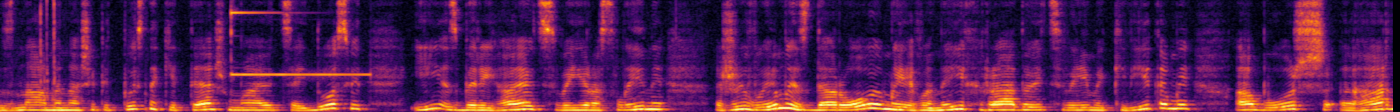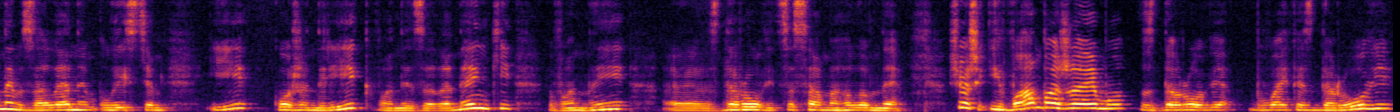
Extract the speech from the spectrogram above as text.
з нами наші підписники теж мають цей досвід і зберігають свої рослини живими, здоровими. Вони їх радують своїми квітами або ж гарним зеленим листям. І кожен рік вони зелененькі, вони е, здорові. Це саме головне. Що ж, і вам бажаємо здоров'я. Бувайте здорові.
